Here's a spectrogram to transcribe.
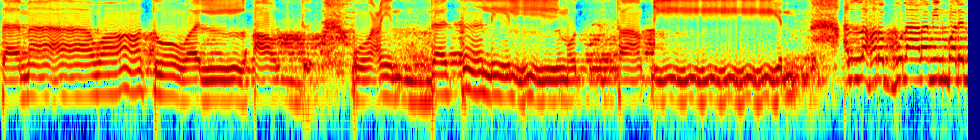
সামাওয়াতু ওয়াল আরদ উইদ্দাত লিল মুত্তাকিন আল্লাহ রাব্বুল বলেন,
